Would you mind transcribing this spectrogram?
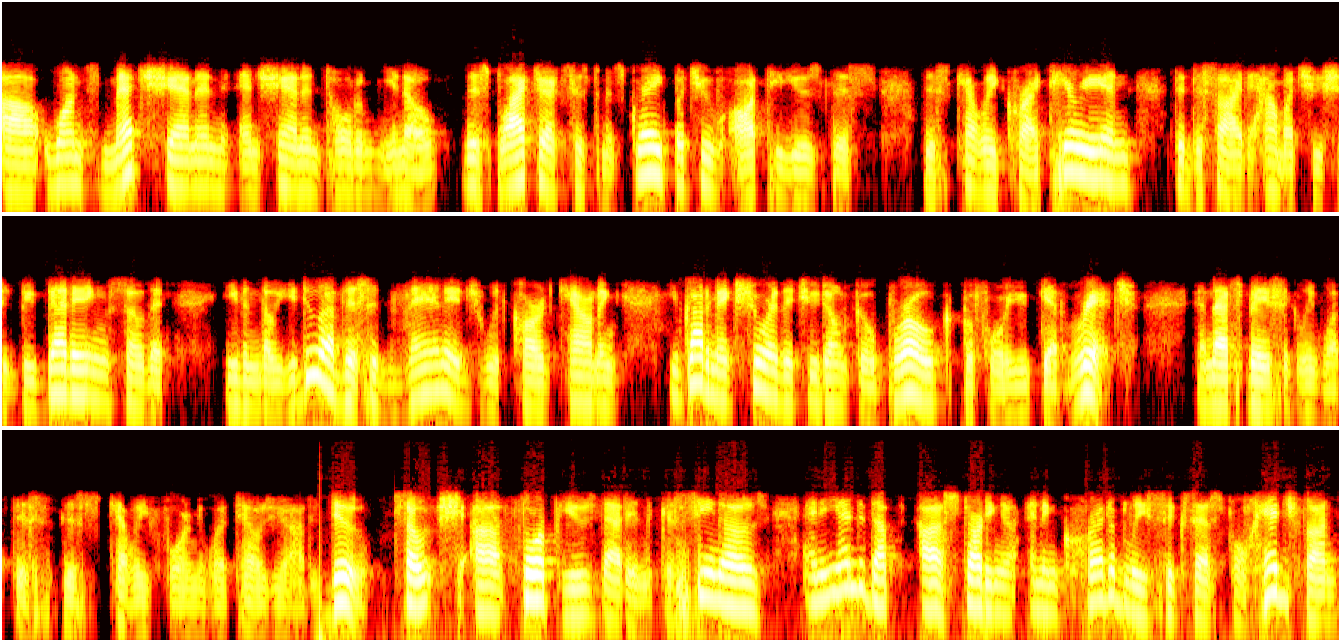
uh, once met Shannon, and Shannon told him, you know, this blackjack system is great, but you ought to use this this Kelly criterion to decide how much you should be betting so that even though you do have this advantage with card counting, you've got to make sure that you don't go broke before you get rich. And that's basically what this, this Kelly formula tells you how to do. So uh, Thorp used that in the casinos, and he ended up uh, starting an incredibly successful hedge fund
